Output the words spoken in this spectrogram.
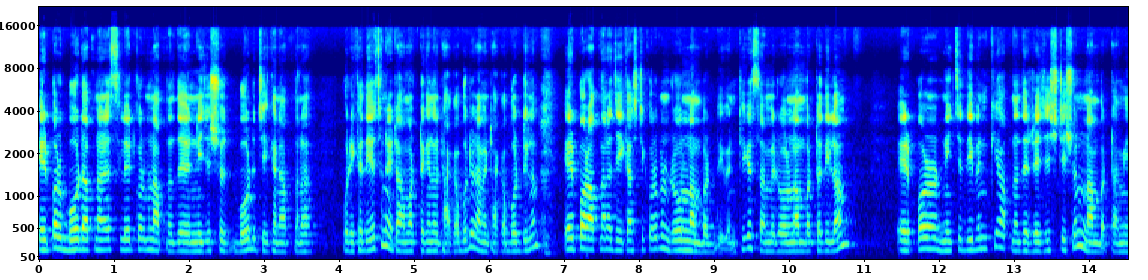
এরপর বোর্ড আপনারা সিলেক্ট করবেন, আপনাদের নিজস্ব বোর্ড, যেখানে আপনারা পরীক্ষা দিয়েছেন, এটা আমারটা কিন্তু ঢাকা বোর্ডের, আমি ঢাকা বোর্ড দিলাম। এরপর আপনারা যেই কাজটি করবেন, রোল নাম্বার দিবেন, ঠিক আছে? আমি রোল নাম্বারটা দিলাম। এরপর নিচে দিবেন কি? আপনাদের রেজিস্ট্রেশন নাম্বারটা, আমি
